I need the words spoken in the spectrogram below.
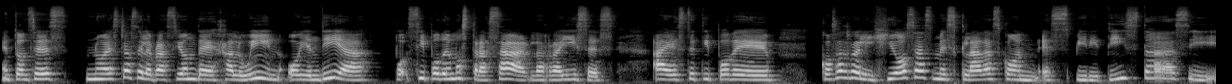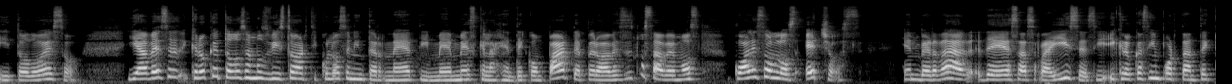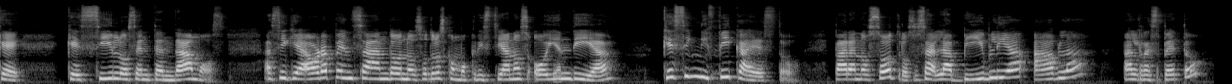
Entonces, nuestra celebración de Halloween hoy en día, sí podemos trazar las raíces a este tipo de cosas religiosas mezcladas con espiritistas y, todo eso. Y a veces creo que todos hemos visto artículos en internet y memes que la gente comparte, pero a veces no sabemos cuáles son los hechos en verdad de esas raíces y, creo que es importante que, que sí los entendamos. Así que ahora pensando nosotros como cristianos hoy en día, ¿qué significa esto? para nosotros? O sea, ¿la Biblia habla al respeto?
